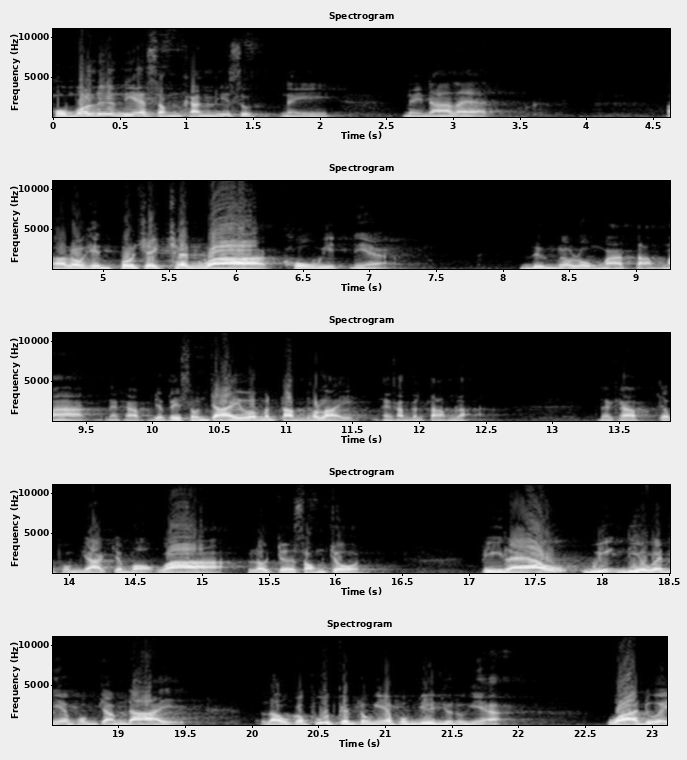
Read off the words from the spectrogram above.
ผมว่าเรื่องนี้สำคัญที่สุดในในหน้าแรก เราเห็น projection ว่าโควิดเนี่ยดึงเราลงมาต่ำมากนะครับอย่าไปสนใจว่ามันต่ำเท่าไหร่นะครับมันต่ำละนะครับแต่ผมอยากจะบอกว่าเราเจอสองโจทย์ ปีแล้ววีคเดียวกันเนี่ยผมจำได้ เราก็พูดกันตรงเนี้ยผมยืนอยู่ตรงเนี้ยว่าด้วย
